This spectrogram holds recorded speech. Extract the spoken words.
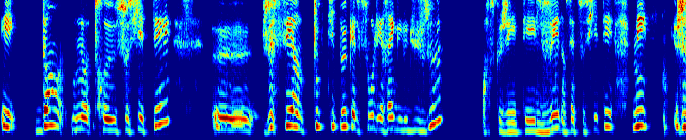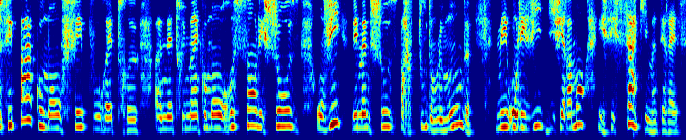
Et dans notre société, euh, je sais un tout petit peu quelles sont les règles du jeu, parce que j'ai été élevée dans cette société. Mais je ne sais pas comment on fait pour être un être humain, comment on ressent les choses. On vit les mêmes choses partout dans le monde, mais on les vit différemment. Et c'est ça qui m'intéresse,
